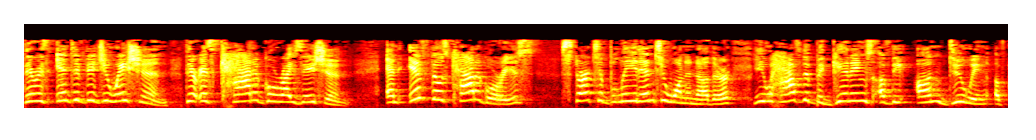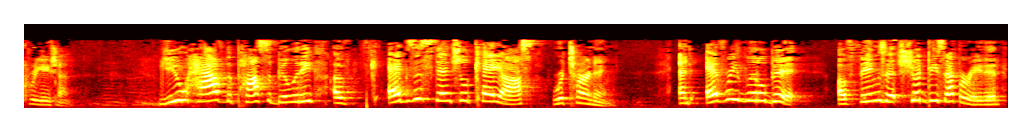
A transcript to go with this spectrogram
There is individuation. There is categorization. And if those categories start to bleed into one another, you have the beginnings of the undoing of creation. You have the possibility of existential chaos returning. And every little bit of things that should be separated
